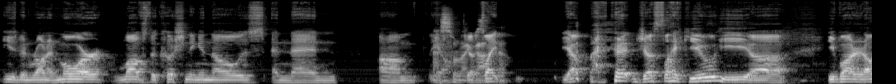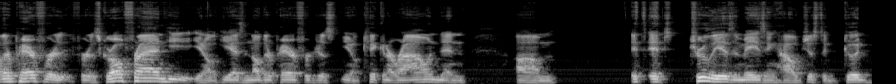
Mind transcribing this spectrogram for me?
he's been running more, loves the cushioning in those, and then um, you That's know, just like, now. Yep, just like you, he. Uh, he bought another pair for for his girlfriend. He you know he has another pair for just you know kicking around, and um, it it truly is amazing how just a good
